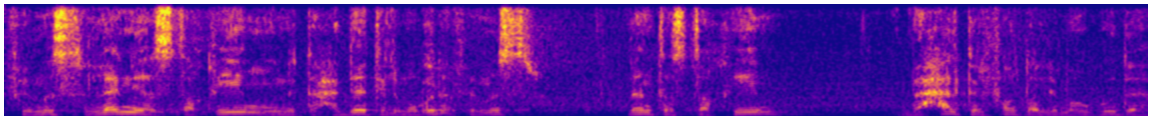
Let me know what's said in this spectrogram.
في مصر لن يستقيم وإن التحديات اللي موجودة في مصر لن تستقيم بحالة الفوضى اللي موجودة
